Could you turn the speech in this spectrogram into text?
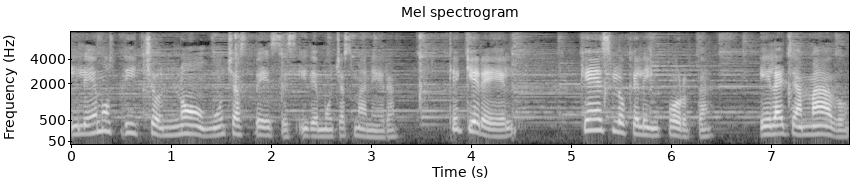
y le hemos dicho no muchas veces y de muchas maneras. ¿Qué quiere Él? ¿Qué es lo que le importa? Él ha llamado.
